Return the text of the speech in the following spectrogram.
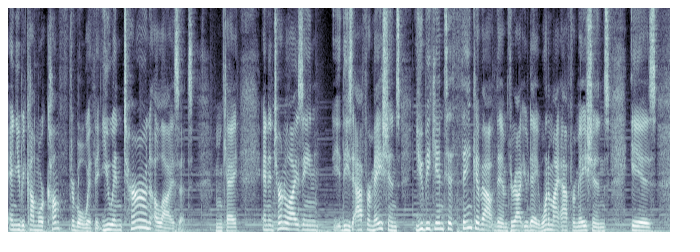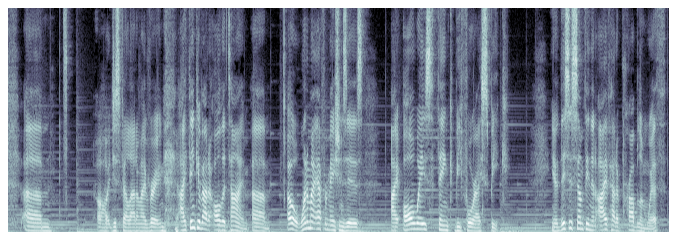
and you become more comfortable with it. You internalize it. Okay? And internalizing these affirmations, you begin to think about them throughout your day. One of my affirmations is, um, oh, it just fell out of my brain. I think about it all the time. Um, oh, one of my affirmations is I always think before I speak. You know, this is something that I've had a problem with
